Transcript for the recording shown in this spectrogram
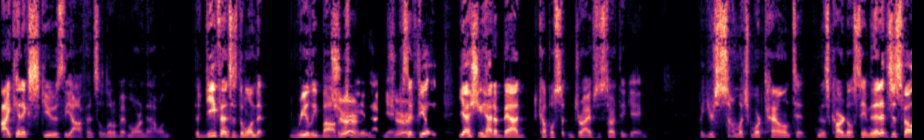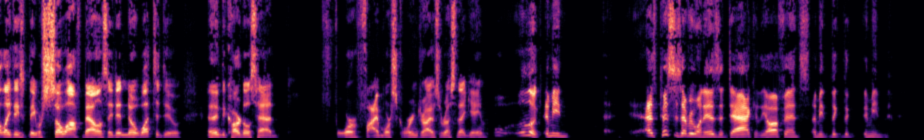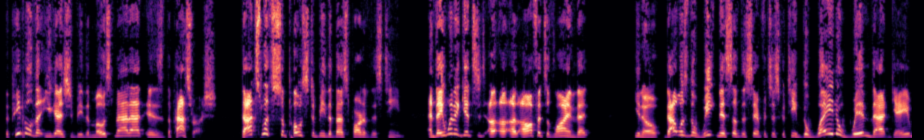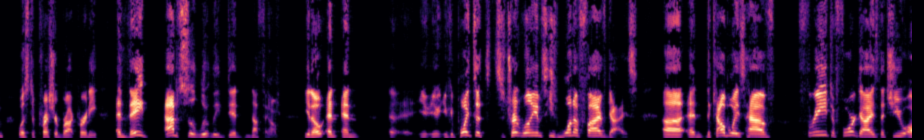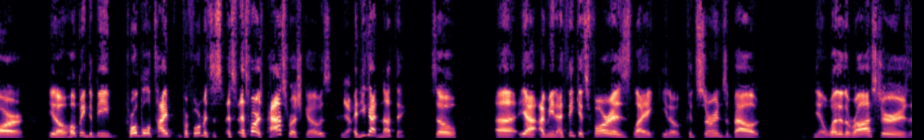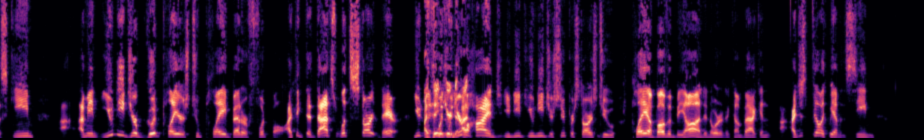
I can excuse the offense a little bit more in that one. The defense is the one that really bothers Sure. me in that game because Sure. it feel yes, you had a bad couple drives to start the game, but you're so much more talented than this Cardinals team. And then it just felt like they they were so off balance; they didn't know what to do. And think the Cardinals had four, five more scoring drives the rest of that game. Look, I mean, as pissed as everyone is at Dak and the offense, I mean, the, the I mean, the people that you guys should be the most mad at is the pass rush. That's what's supposed to be the best part of this team, and they went against a, a, an offensive line that, you know, that was the weakness of the San Francisco team. The way to win that game was to pressure Brock Purdy, and they absolutely did nothing. No. you know, and and uh, you, you you can point to, to Trent Williams. He's one of five guys, uh, and the Cowboys have three to four guys that you are you know hoping to be Pro Bowl type performances as, as far as pass rush goes. Yeah. and you got nothing. So, uh, yeah, I mean, I think as far as like you know concerns about you know whether the roster is the scheme. I- I mean, you need your good players to play better football. I think that that's let's start there. You, I think when, when you're- you're I- behind, you need you need your superstars to play above and beyond in order to come back. And I- I just feel like we haven't seen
